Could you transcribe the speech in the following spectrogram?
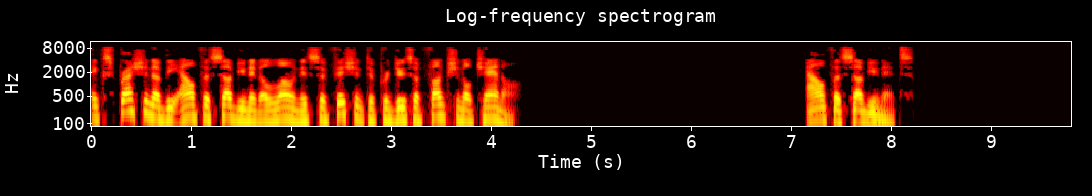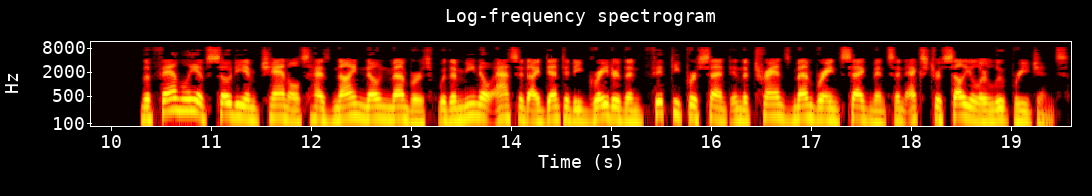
Expression of the alpha subunit alone is sufficient to produce a functional channel. Alpha subunits The family of sodium channels has nine known members, with amino acid identity greater than 50% in the transmembrane segments and extracellular loop regions.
